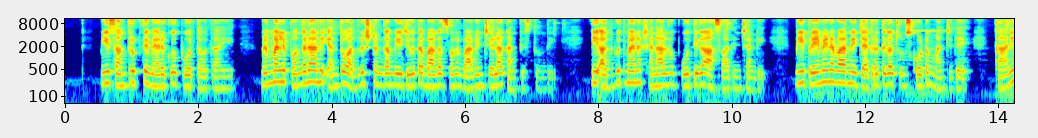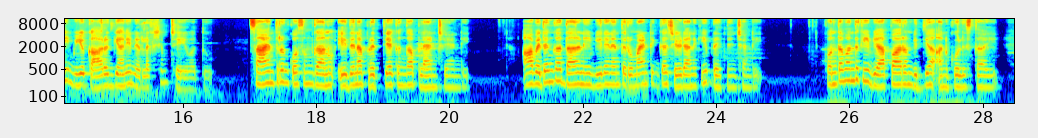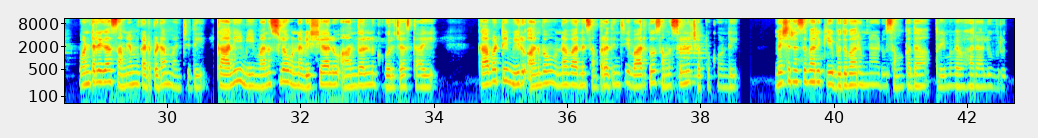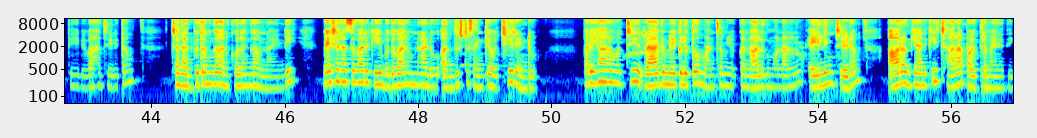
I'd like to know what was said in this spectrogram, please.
మీ సంతృప్తి మేరకు పూర్తవుతాయి. మిమ్మల్ని పొందడాన్ని ఎంతో అదృష్టంగా మీ జీవిత భాగస్వామి భావించేలా కనిపిస్తుంది. ఈ అద్భుతమైన క్షణాలను పూర్తిగా ఆస్వాదించండి. మీ ప్రేమైన వారిని జాగ్రత్తగా చూసుకోవటం మంచిదే కానీ మీ యొక్క ఆరోగ్యాన్ని నిర్లక్ష్యం చేయవద్దు. సాయంత్రం కోసం గాను ఏదైనా ప్రత్యేకంగా ప్లాన్ చేయండి. ఆ విధంగా దానిని వీలైనంత రొమాంటిక్గా చేయడానికి ప్రయత్నించండి. కొంతమందికి వ్యాపారం విద్య అనుకూలిస్తాయి. ఒంటరిగా సమయం గడపడం మంచిది. కానీ మీ మనసులో ఉన్న విషయాలు ఆందోళనకు గురిచేస్తాయి. కాబట్టి మీరు అనుభవం ఉన్నవారిని సంప్రదించి వారితో సమస్యలను చెప్పుకోండి. మేషరాశి వారికి బుధవారం నాడు సంపద ప్రేమ వ్యవహారాలు వృత్తి వివాహ జీవితం చాలా అద్భుతంగా అనుకూలంగా ఉన్నాయండి. మేషరాశి వారికి బుధవారం నాడు అదృష్ట సంఖ్య వచ్చి రెండు. పరిహారం వచ్చి రాగ్ మేకులతో మంచం యొక్క నాలుగు మూలాలను ఎయిలింగ్ చేయడం ఆరోగ్యానికి చాలా పవిత్రమైనది.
